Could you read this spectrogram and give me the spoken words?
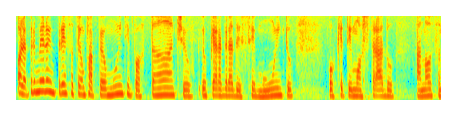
Olha, primeiro a imprensa tem um papel muito importante, eu, eu quero agradecer muito, porque tem mostrado a nossa,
